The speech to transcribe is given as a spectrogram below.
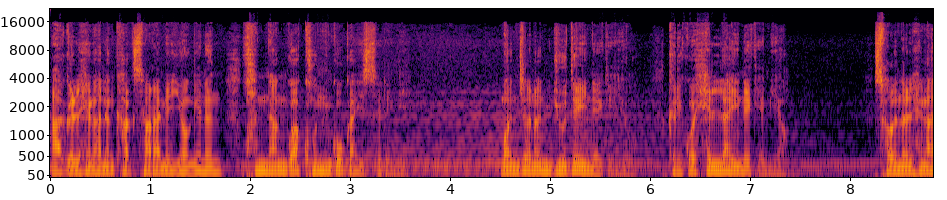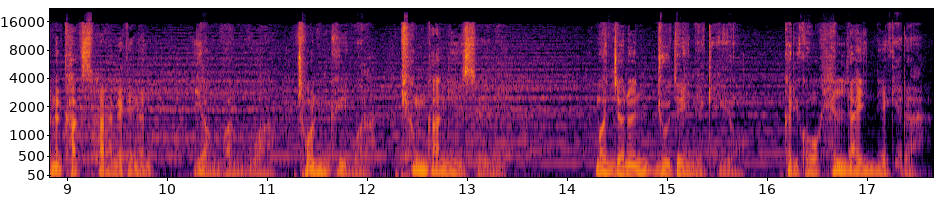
악을 행하는 각 사람의 영에는 환난과 곤고가 있으리니 먼저는 유대인에게요 그리고 헬라인에게며 선을 행하는 각 사람에게는 영광과 존귀와 평강이 있으리니 먼저는 유대인에게요 그리고 헬라인에게라.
